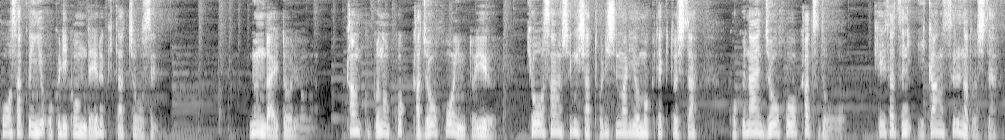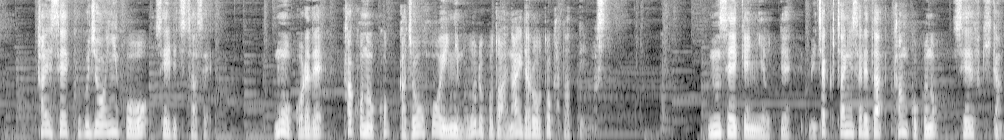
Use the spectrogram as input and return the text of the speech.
工作員を送り込んでいる北朝鮮。ムン大統領は、韓国の国家情報院という共産主義者取締りを目的とした国内情報活動を警察に移管するなどした改正国情院法を成立させ、もうこれで過去の国家情報院に戻ることはないだろうと語っています。ムン政権によってめちゃくちゃにされた韓国の政府機関、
